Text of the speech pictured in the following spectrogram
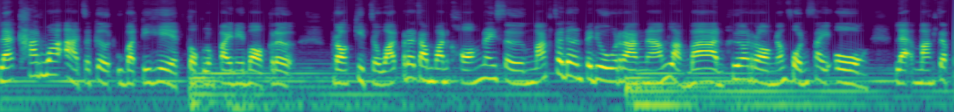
และคาดว่าอาจจะเกิดอุบัติเหตุตกลงไปในบ่อเกลอะเพราะกิจวัตรประจำวันของนายเสริงมักจะเดินไปดูรางน้ำหลังบ้าน เพื่อรองน้ำฝนใส่โอ่งและมักจะไป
